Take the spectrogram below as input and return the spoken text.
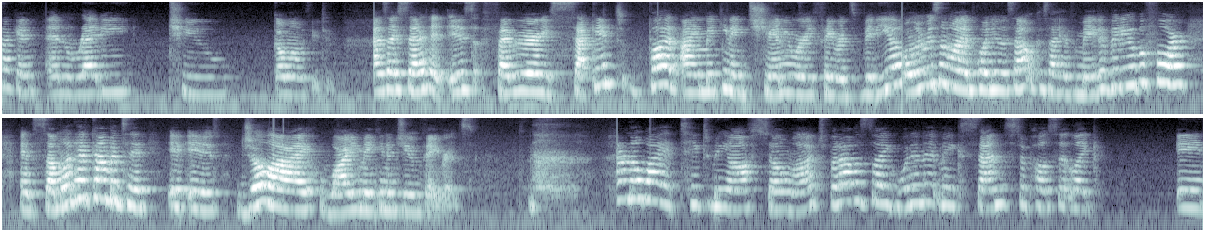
2nd, and ready to go on with YouTube. As I said, it is February 2nd, but I'm making a January favorites video. Only reason why I'm pointing this out because I have made a video before and someone had commented, it is July, why are you making a June favorites? I don't know why it ticked me off so much, but I was like, wouldn't it make sense to post it like in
